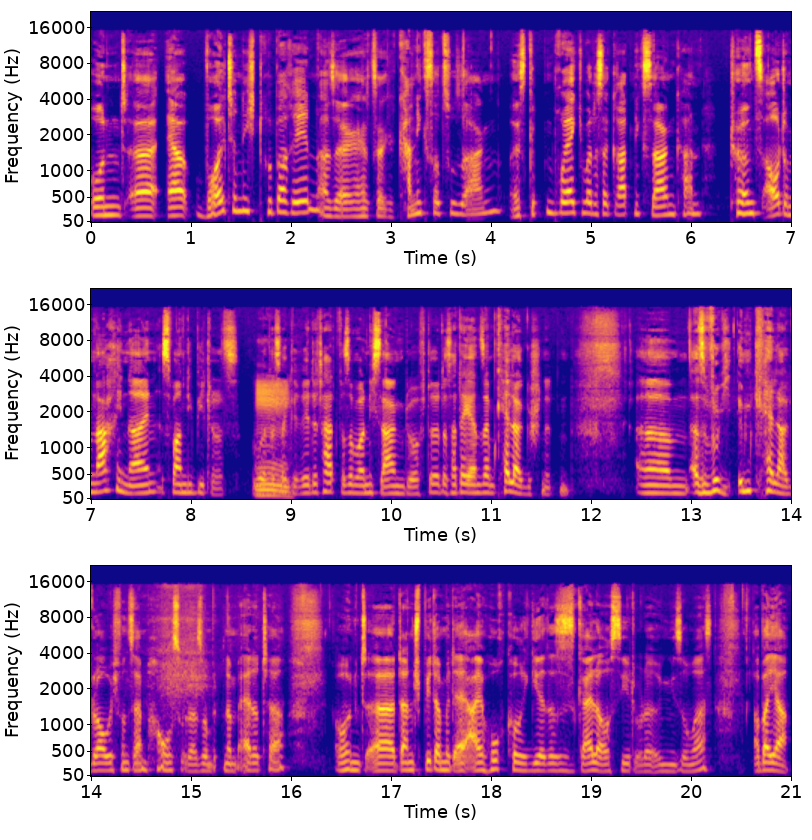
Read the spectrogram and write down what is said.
Und äh, er wollte nicht drüber reden, also er hat gesagt, er kann nichts dazu sagen. Es gibt ein Projekt, über das er gerade nichts sagen kann. Turns out im Nachhinein, es waren die Beatles, über das er geredet hat, was er aber nicht sagen durfte. Das hat er ja in seinem Keller geschnitten. Ähm, also wirklich im Keller, glaube ich, von seinem Haus oder so mit einem Editor. Und äh, dann später mit AI hochkorrigiert, dass es geil aussieht oder irgendwie sowas. Aber ja,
